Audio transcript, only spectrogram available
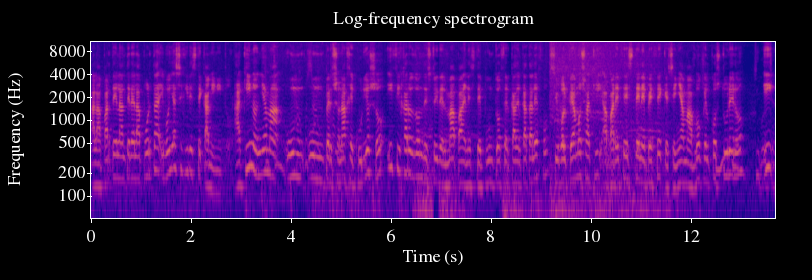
a la parte delantera de la puerta y voy a seguir este caminito. Aquí nos llama un, un personaje curioso y fijaros dónde estoy del mapa en este punto cerca del catalejo. Si golpeamos aquí aparece este NPC que se llama Bok el costurero y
